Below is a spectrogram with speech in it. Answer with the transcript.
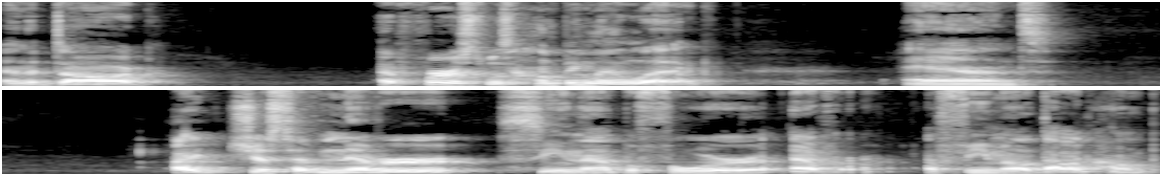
and the dog at first was humping my leg, and I just have never seen that before, ever. a female dog hump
